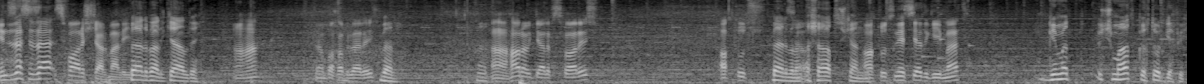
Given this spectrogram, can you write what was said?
İndicə sizə sifariş gəlməli idi. Bəli, bəli, gəldi. Aha. Sən baxa bilərik. Bəli. Ha, hara gəlib sifariş? Atuç. Bəli, bəli, aşağı atış kəndi. Atuç neçədir qiymət? Qiymət 3 manat 44 qəpik.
